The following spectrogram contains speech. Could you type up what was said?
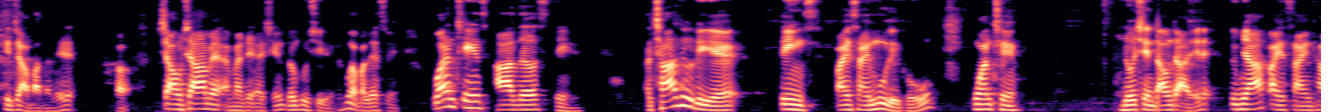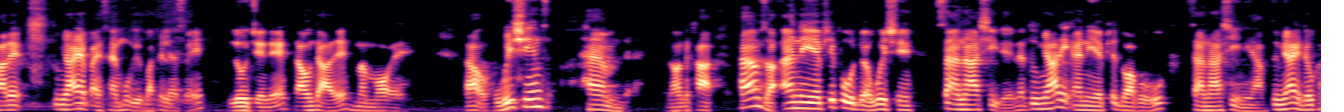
ဖြစ်ကြပါတယ်တဲ့ဟုတ်ရှောင်ရှားရမယ့် mental action သုံးခုရှိတယ်တစ်ခုကဘာလဲဆိုရင် one things others thing အခြားသူတွေရဲ့ things ပိုင်ဆိုင်မှုတွေကို one thing လိုချင်တောင်းတရတယ်တဲ့သူများပိုင်ဆိုင်ထားတဲ့သူများရဲ့ပိုင်ဆိုင်မှုတွေဘာဖြစ်လဲဆိုရင် လိုချင်တယ်တောင်းတတယ်မမော်တယ်နောက် wishing harmed နောက်တစ်ခါ harm ဆိုတာအန္တရာယ်ဖြစ်ဖို့အတွက် wishing ဆန္ဒရှိတယ်နဲ့သူများတွေအန္တရာယ်ဖြစ်သွားဖို့ဆန္ဒရှိနေတာသူများတွေဒုက္ခ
